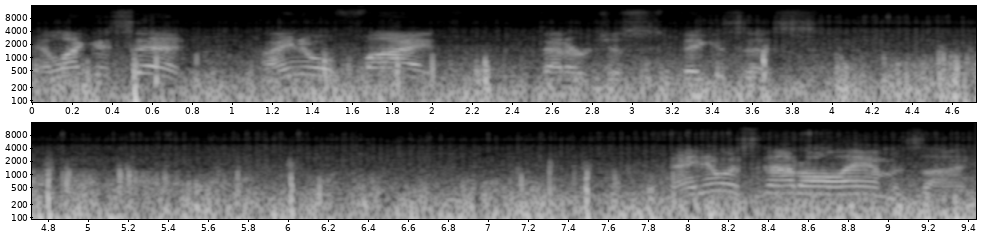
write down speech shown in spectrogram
And like I said, I know five that are just as big as this. I know it's not all Amazon,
